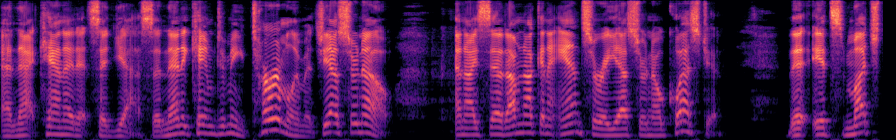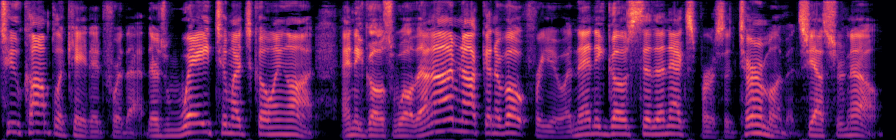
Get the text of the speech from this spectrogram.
And that candidate said yes. And then it came to me, term limits, yes or no. And I said, I'm not going to answer a yes or no question. It's much too complicated for that. There's way too much going on. And he goes, well, then I'm not going to vote for you. And then he goes to the next person, term limits, yes or no.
